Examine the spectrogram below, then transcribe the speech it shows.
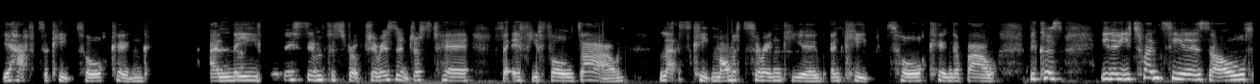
you have to keep talking. And the, this infrastructure isn't just here for if you fall down. Let's keep monitoring you and keep talking about because you know you're 20 years old,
